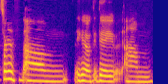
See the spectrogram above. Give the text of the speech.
sort of um, you know the um,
